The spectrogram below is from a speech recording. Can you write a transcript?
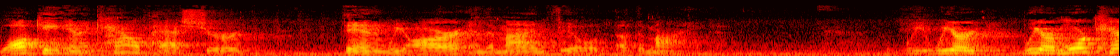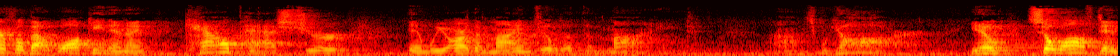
walking in a cow pasture than we are in the minefield of the mind. We, we, are, we are more careful about walking in a cow pasture than we are the minefield of the mind. Um, we are. You know, so often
